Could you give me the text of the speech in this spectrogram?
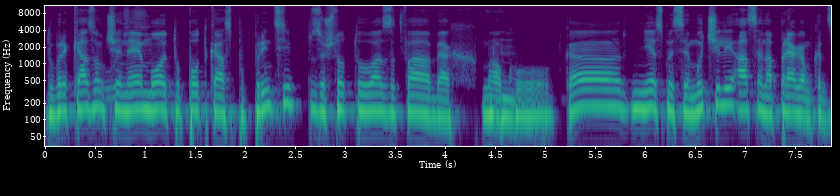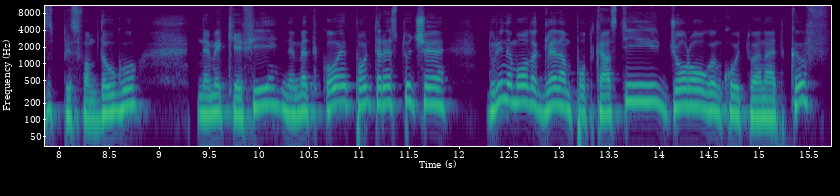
Добре казвам, че не е моето подкаст по принцип, защото аз затова бях малко така. Ние сме се мъчили, аз се напрягам като записвам дълго. Не ме кефи, не ме такова. И По-интересното е, че дори не мога да гледам подкасти. Джо Роган, който е най-такъв,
